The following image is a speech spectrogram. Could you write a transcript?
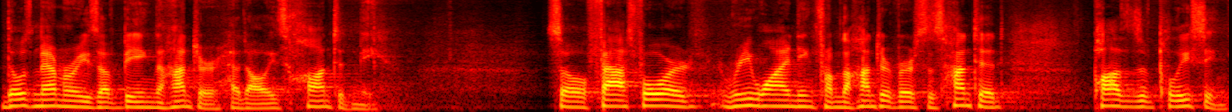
those memories of being the hunter had always haunted me. So, fast forward, rewinding from the hunter versus hunted, positive policing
